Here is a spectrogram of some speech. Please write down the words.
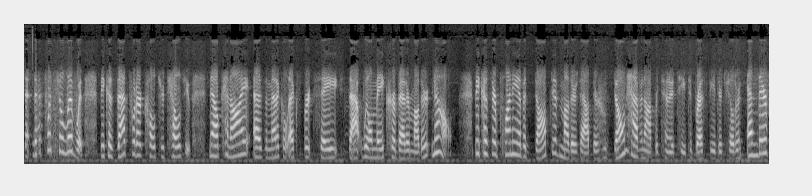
That's what she'll live with because that's what our culture tells you. Now, can I, as a medical expert, say that will make her a better mother? No because there are plenty of adoptive mothers out there who don't have an opportunity to breastfeed their children and they're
